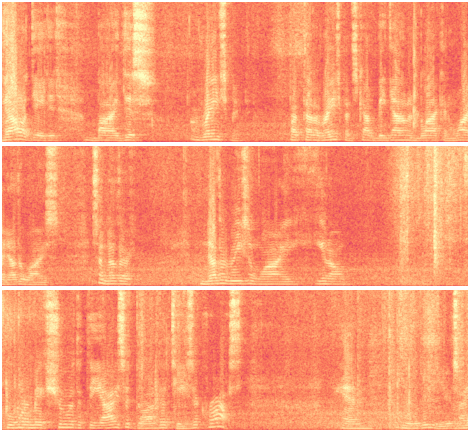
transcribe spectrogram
validated by this arrangement, but that arrangement's got to be down in black and white, otherwise, it's another, another reason why, you know, we want to make sure that the i's are dotted and the t's are crossed. And over the years, I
